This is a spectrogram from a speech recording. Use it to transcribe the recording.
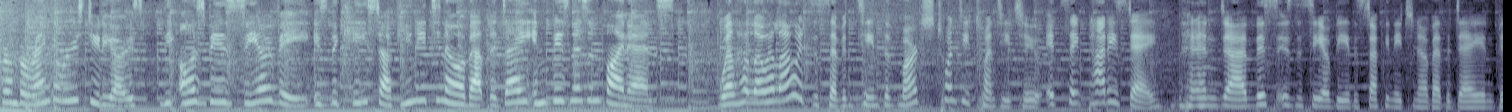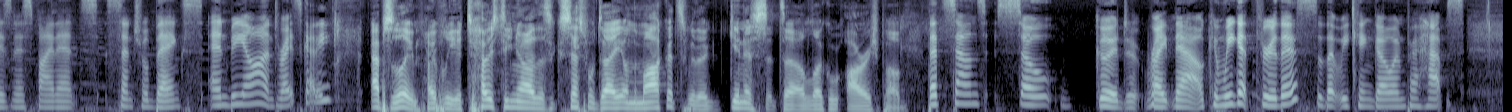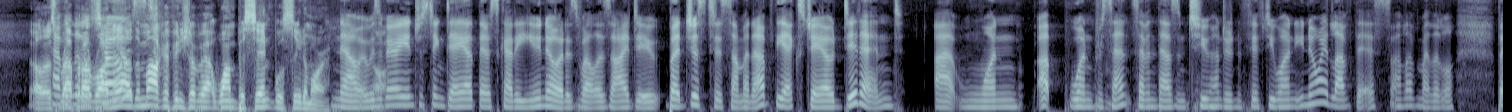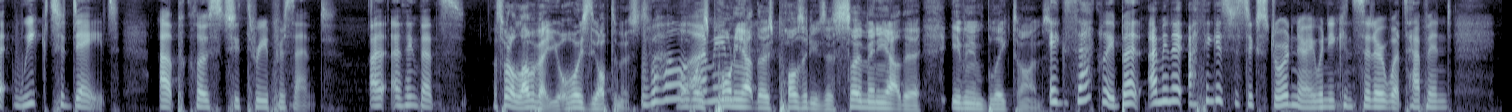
From Barangaroo Studios, the AusBiz COB is the key stuff you need to know about the day in business and finance. Well, hello, hello. It's the 17th of March, 2022. It's St. Patty's Day. And uh, this is the COB, the stuff you need to know about the day in business, finance, central banks, and beyond. Right, Scotty? Absolutely. Hopefully, you're toasting uh, the successful day on the markets with a Guinness at uh, a local Irish pub. That sounds so good right now. Can we get through this so that we can go and perhaps. Oh, let's wrap it up right now. The market finished up about 1%. We'll see you tomorrow. No, it was Oh. a very interesting day out there, Scotty. You know it as well as I do. But just to sum it up, the XJO did end at one up one percent, seven thousand two hundred and fifty-one. You know I love this. I love my little, but week to date, up close to three percent. I, I think that's That's what I love about you. Always the optimist. Well, I Always mean- pointing out those positives. There's so many out there, even in bleak times. Exactly. But I mean, I, I think it's just extraordinary when you consider what's happened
